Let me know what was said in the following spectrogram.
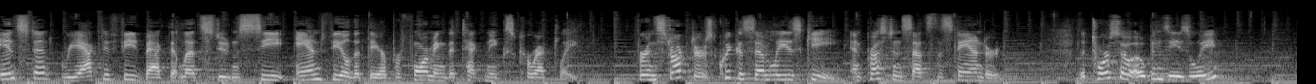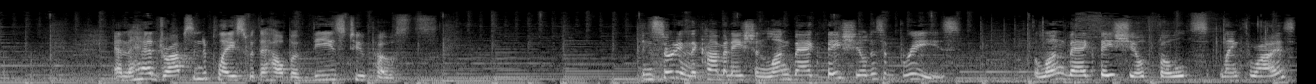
instant reactive feedback that lets students see and feel that they are performing the techniques correctly. For instructors, quick assembly is key, and Prestan sets the standard. The torso opens easily, and the head drops into place with the help of these two posts. Inserting the combination lung bag face shield is a breeze. The lung bag face shield folds lengthwise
